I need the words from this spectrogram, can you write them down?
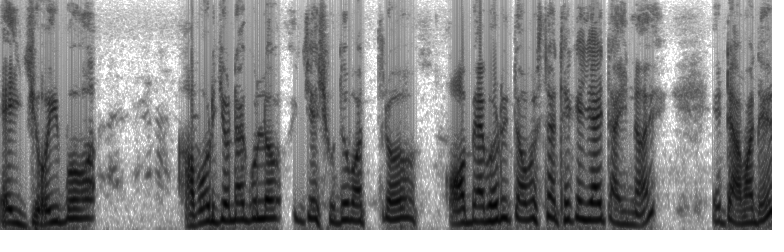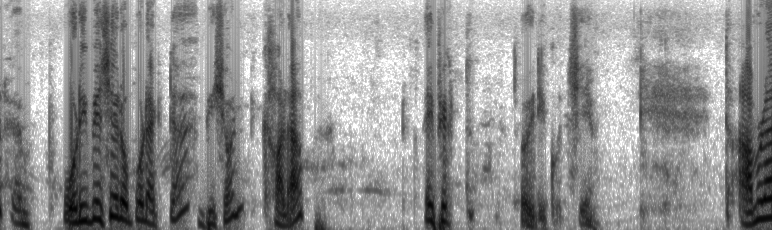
এই জৈব আবর্জনাগুলো যে শুধুমাত্র অব্যবহৃত অবস্থায় থেকে যায় তাই নয়, এটা আমাদের পরিবেশের ওপর একটা ভীষণ খারাপ এফেক্ট তৈরি করছে। আমরা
